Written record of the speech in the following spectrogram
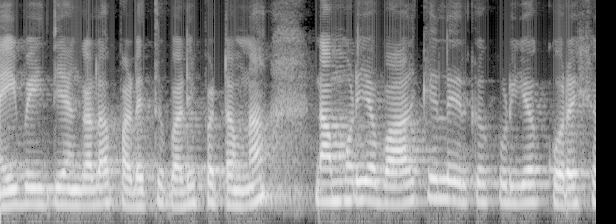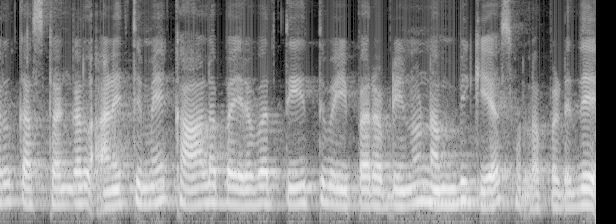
நெய்வேத்தியங்களை படைத்து வழிபட்டோம்னா நம்முடைய வாழ்க்கையில் இருக்கக்கூடிய குறைகள் கஷ்டங்கள் அனைத்துமே கால பைரவர் தீர்த்து வைப்பார் அப்படின்னு நம்பிக்கையாக சொல்லப்படுது.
